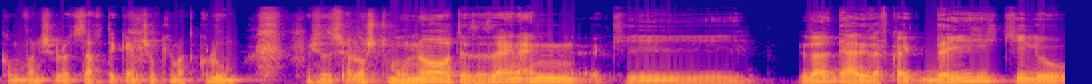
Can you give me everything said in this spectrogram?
כמובן שלא הצלחתי כי אין שם כמעט כלום יש איזה שלוש תמונות איזה זה אין, אין כי לא יודע אני דווקא די כאילו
